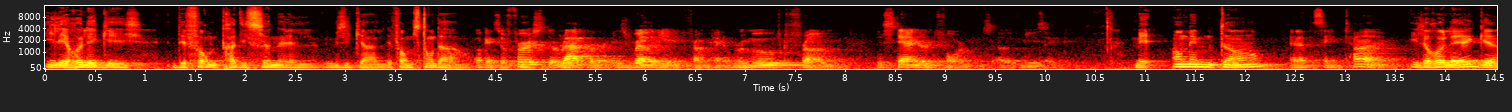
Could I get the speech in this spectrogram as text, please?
il est relégué des formes traditionnelles musicales, des formes standards. Okay, so first, the rapper is relegated from, kind of removed from the standard forms of music. Mais en même temps, And at the same time, il relègue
